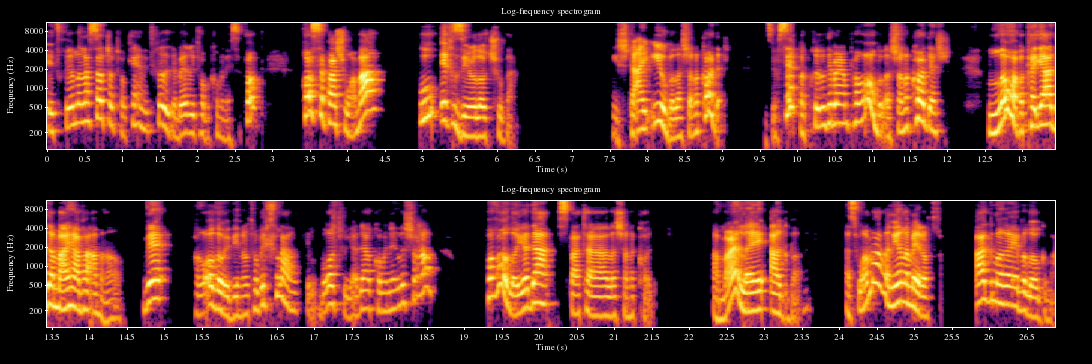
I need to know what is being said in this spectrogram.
התחיל לנסות אותו, כן, התחיל לדבר איתו בכל מיני שפות, כל שפה שהוא אמר, הוא החזיר לו תשובה. אשתי אי בלשון הקודש. אז יוסף מתחיל לדבר עם פרעה בלשון הקודש. לא הווה כידע מה הווה אמר, ופרעה לא הבין אותו בכלל, כי למרות שהוא ידע כל מיני לשונות, פרעה לא ידע שפת הלשון הקודש. אמר לי אגמר, אז הוא אמר אני אלמד אותך, אגמרי ולא גמר.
